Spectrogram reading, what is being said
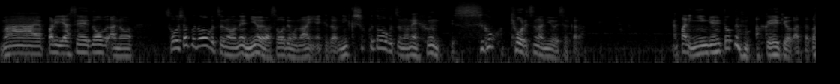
まあやっぱり野生動物あの草食動物のね匂いはそうでもないんやけど肉食動物のね糞ってすごく強烈な匂いするから。やっぱり人間にとっても悪影響があったと。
